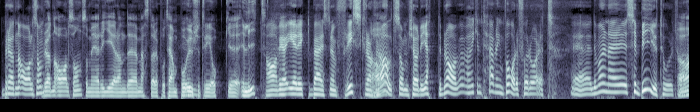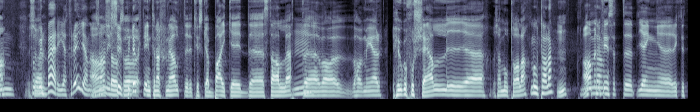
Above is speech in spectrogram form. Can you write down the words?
Bröderna Ahlsson. bröderna Ahlsson som är regerande mästare på tempo, Mm. U23 och eh, Elit. Ja, vi har Erik Bergström Frisk framför Ja. allt som körde jättebra. Vilken tävling var det förra året? Eh, det var den här Sibiu Tour tror jag. Ja, Han tog väl bergatröjan alltså. han är superduktig. internationellt i det tyska Bike Aid-stallet. Mm. Eh, vad, vad har vi mer? Hugo Forsell i eh, vad sa jag, Motala. Motala. Mm. Ja, men det finns ett, ett gäng eh, riktigt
